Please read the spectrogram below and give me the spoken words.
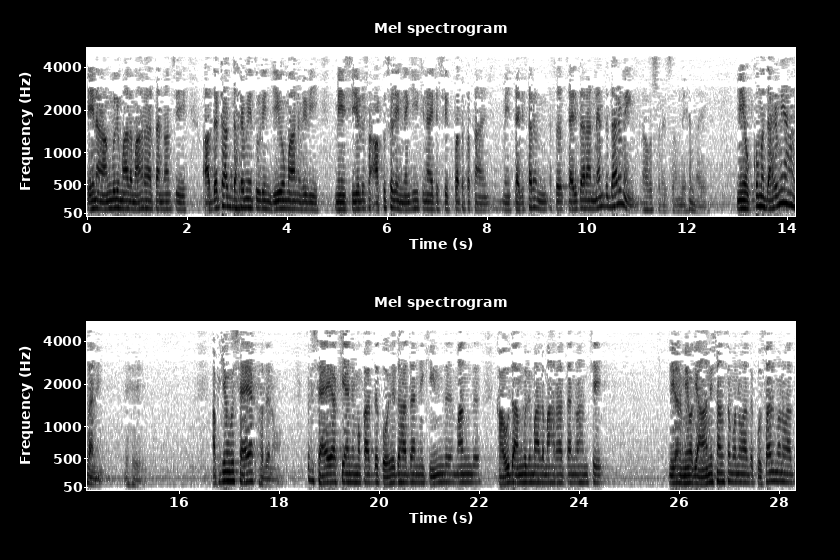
එහෙනම් අඟුලිමාල මහරහතන් වහන්සේ අදටත් ධර්මයේ තුලින් ජීවමාන වෙවි මේ සියලු අකුසලෙන් නැගී සිටින අයට සිත්පතපතා මේ සැරිසරන් සැරිසරන් නැද්ද ධර්මයෙන් අවසරයි සම්මේ එහෙමයි මේ ඔක්කොම ධර්මය අහලානේ එහෙයි අපි කියමුකෝ සෑයක් හදනවා. ඒකට සෑයක් කියන්නේ මොකද්ද? කොහෙද හදන්නේ? කින්ද මන්ද? කවුද අඟුලිමාල මහරහතන් වහන්සේ? ඊළඟ මේ වගේ ආනිසංස මොනවද? කුසල් මොනවද?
